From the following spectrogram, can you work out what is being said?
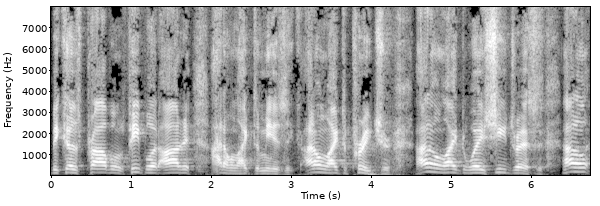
because problems, people at odd. I don't like the music. I don't like the preacher. I don't like the way she dresses. I don't,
